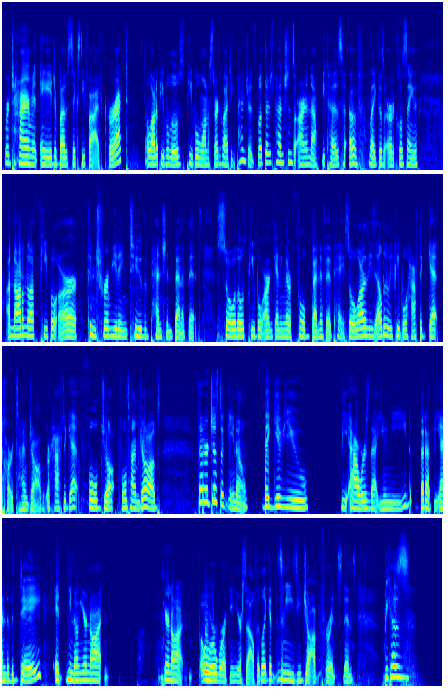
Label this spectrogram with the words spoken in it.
retirement age above 65, correct? A lot of people, those people want to start collecting pensions, but those pensions aren't enough because of, like this article saying, not enough people are contributing to the pension benefits. So those people aren't getting their full benefit pay. So a lot of these elderly people have to get part-time jobs or have to get full job full-time jobs that are just a, you know, they give you the hours that you need, but at the end of the day, it you know, you're not you're not overworking yourself. It, like it's an easy job for instance because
